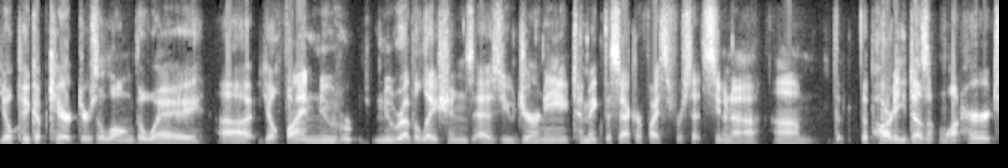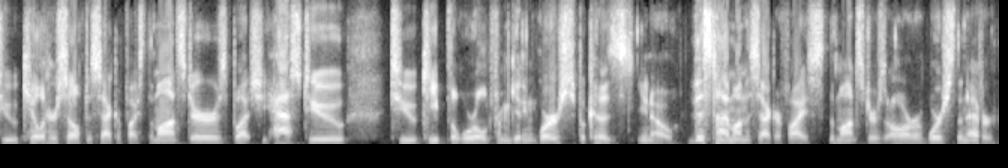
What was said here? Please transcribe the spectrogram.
You'll pick up characters along the way. Uh, you'll find new new revelations as you journey to make the sacrifice for Setsuna. Um, the, the party doesn't want her to kill herself to sacrifice the monsters, but she has to to keep the world from getting worse because you know this time on the sacrifice the monsters are worse than ever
